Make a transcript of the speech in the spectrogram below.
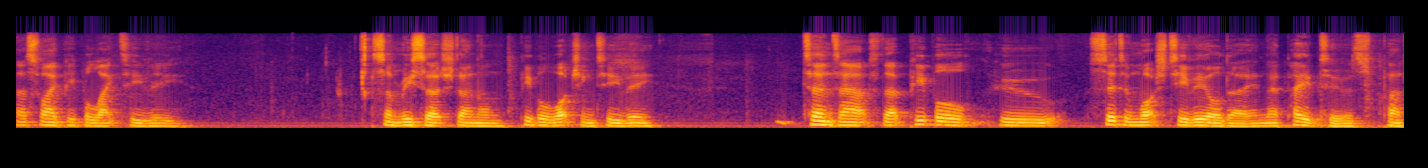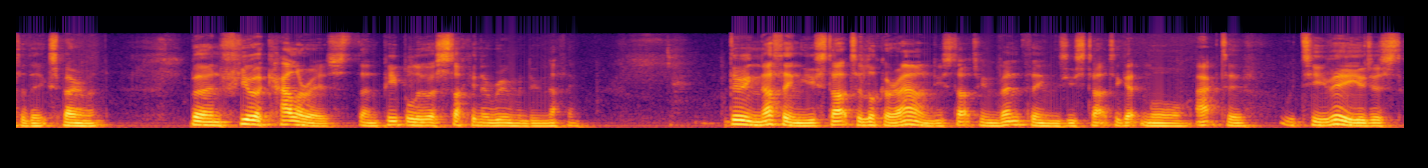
That's why people like TV. Some research done on people watching TV turns out that people who sit and watch TV all day, and they're paid to as part of the experiment, burn fewer calories than people who are stuck in a room and do nothing. Doing nothing, you start to look around, you start to invent things, you start to get more active. With TV, you just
